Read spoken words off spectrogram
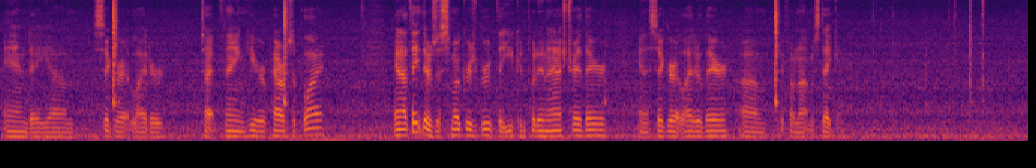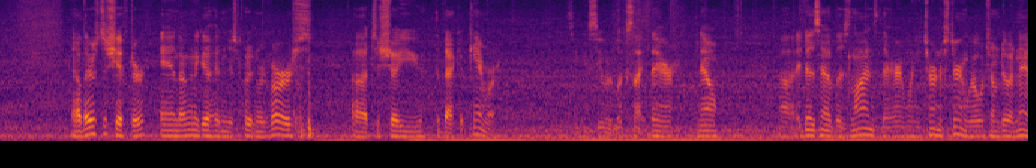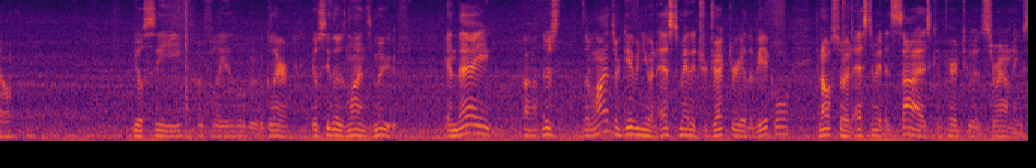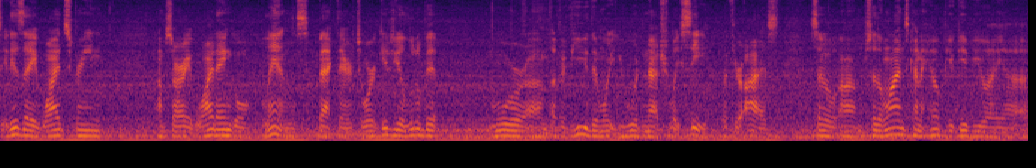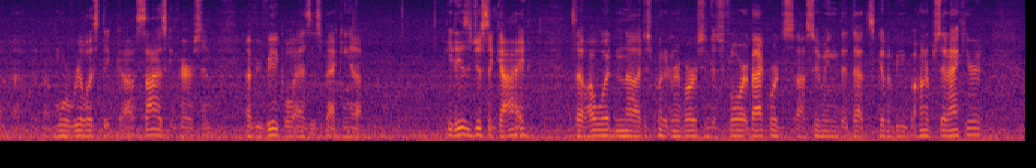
and a um, cigarette lighter type thing here power supply and I think there's a smokers group that you can put in an ashtray there and a cigarette lighter there, um, if I'm not mistaken. Now there's the shifter, and I'm going to go ahead and just put it in reverse uh, to show you the backup camera. So you can see what it looks like there. Now, uh, it does have those lines there, and when you turn the steering wheel, which I'm doing now, you'll see, hopefully a little bit of a glare, you'll see those lines move. And they, uh, there's the lines are giving you an estimated trajectory of the vehicle and also an estimated size compared to its surroundings. It is a widescreen, I'm sorry, wide angle lens back there to where it gives you a little bit more um, of a view than what you would naturally see with your eyes. So, um, so the lines kind of help you give you a, a, a more realistic uh, size comparison of your vehicle as it's backing up. It is just a guide, so I wouldn't uh, just put it in reverse and just floor it backwards, uh, assuming that that's going to be 100% accurate.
